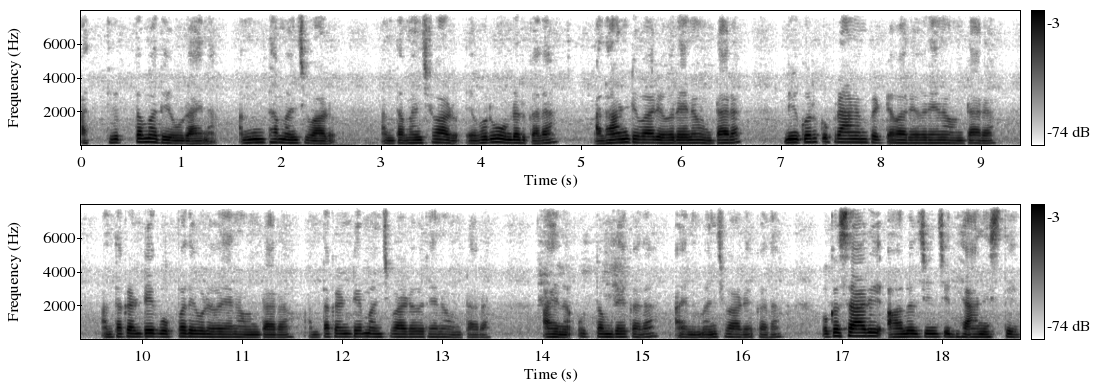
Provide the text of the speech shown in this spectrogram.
అత్యుత్తమ దేవుడు ఆయన. అంత మంచివాడు అంత మంచివాడు ఎవరూ ఉండరు కదా? అలాంటి వారు ఎవరైనా ఉంటారా? నీ కొరకు ప్రాణం పెట్టేవారు ఎవరైనా ఉంటారా? అంతకంటే గొప్ప దేవుడు ఎవరైనా ఉంటారా? అంతకంటే మంచివాడు ఎవరైనా ఉంటారా? ఆయన ఉత్తముడే కదా? ఆయన మంచివాడే కదా? ఒకసారి ఆలోచించి ధ్యానిస్తే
